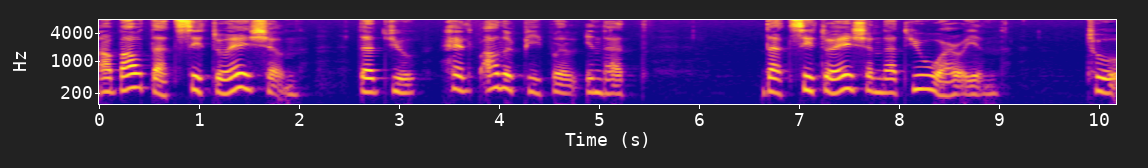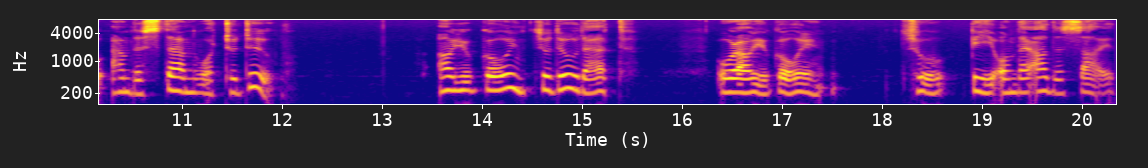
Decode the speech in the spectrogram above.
about that situation that you help other people in that that situation that you are in to understand what to do are you going to do that or are you going to be on the other side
